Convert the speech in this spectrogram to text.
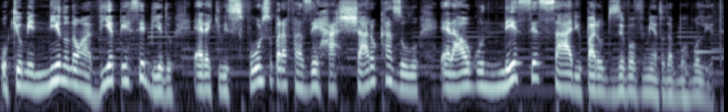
O que o menino não havia percebido era que o esforço para fazer rachar o casulo era algo necessário para o desenvolvimento da borboleta.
